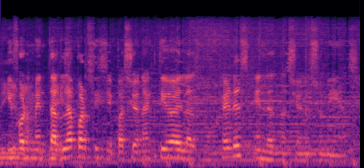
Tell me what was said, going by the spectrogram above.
y fomentar la participación activa de las mujeres en las Naciones Unidas.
